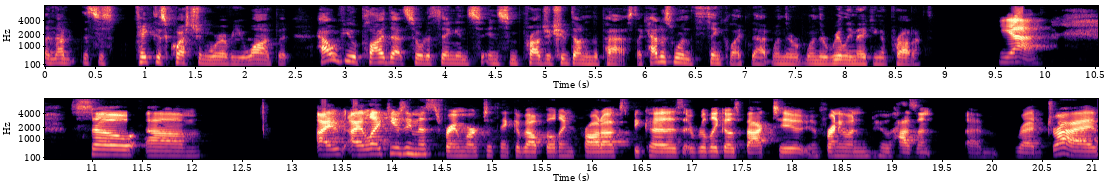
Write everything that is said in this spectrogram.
and this is take this question wherever you want but how have you applied that sort of thing in, in some projects you've done in the past? Like how does one think like that when they're when they're really making a product? Yeah so um, I, I like using this framework to think about building products because it really goes back to for anyone who hasn't um, read Drive,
